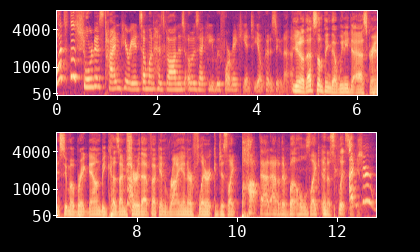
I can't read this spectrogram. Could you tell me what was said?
What's the shortest time period someone has gone as Ozeki before making it to Yokozuna? You know, that's something that we need to ask Grand Sumo Breakdown because I'm sure that fucking Ryan or Flaret could just like pop that out of their buttholes like in a split second. I'm sure.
